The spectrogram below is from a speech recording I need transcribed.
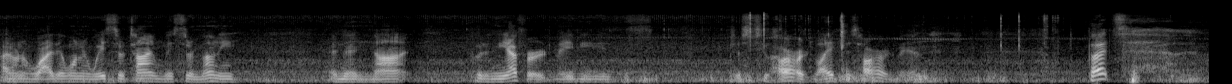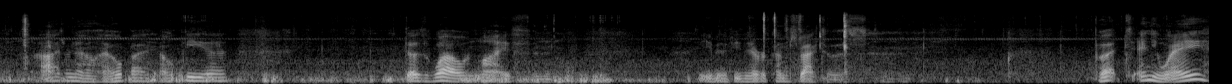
I don't know why they want to waste their time, waste their money, and then not put in the effort. Maybe it's just too hard. Life is hard, man. But I don't know. I hope I, I hope he uh, does well in life, and even if he never comes back to us. But anyway,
